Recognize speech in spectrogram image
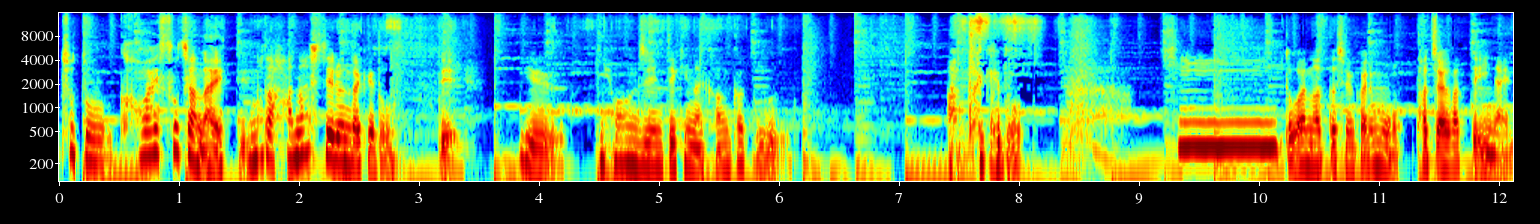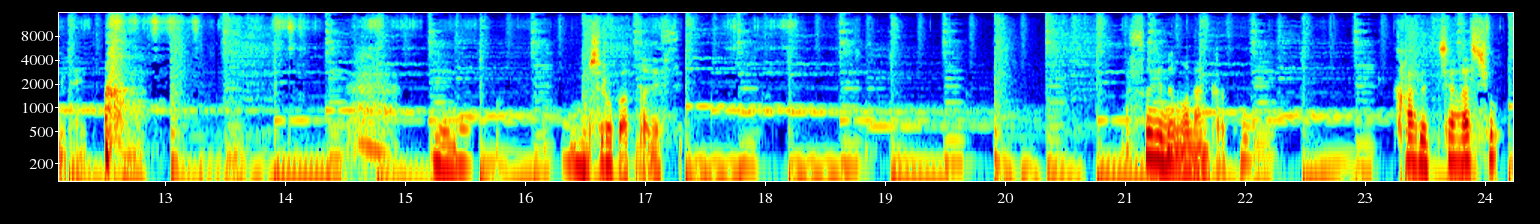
ちょっとかわいそうじゃないって、まだ話してるんだけどっていう日本人的な感覚あったけど、キーンとかなった瞬間にもう立ち上がっていないみたいな。もう、面白かったです。そういうのもなんかこう、カルチャーショック。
